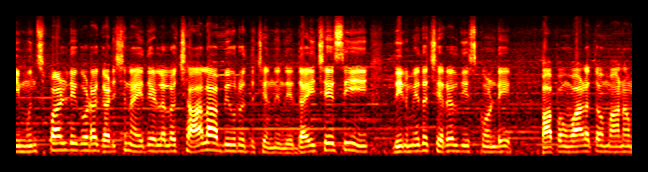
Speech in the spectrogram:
ఈ మున్సిపాలిటీ కూడా గడిచిన ఐదేళ్ళలో చాలా అభివృద్ధి చెందింది. దయచేసి దీని మీద చర్యలు తీసుకోండి. పాపం వాళ్ళతో మనం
